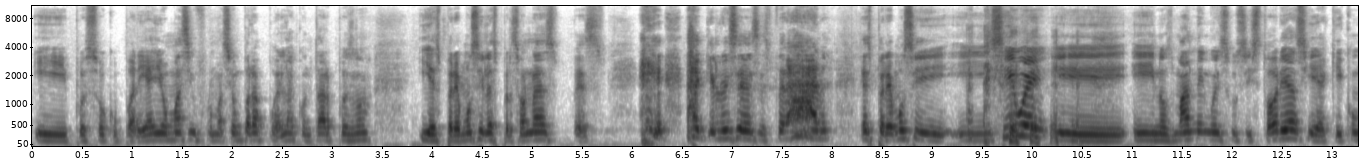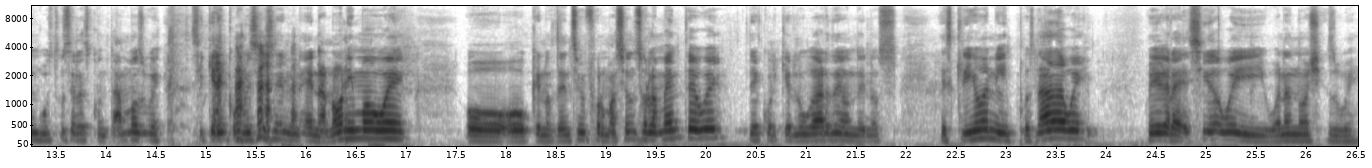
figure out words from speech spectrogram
y pues ocuparía yo más información para poderla contar, pues, ¿no? Y esperemos si las personas, pues, aquí lo hice desesperar. Esperemos y, y sí, güey. Y, nos manden, güey, sus historias y aquí con gusto se las contamos, güey. Si quieren, como dices, en, en anónimo, güey. O, o que nos den su información solamente, güey. De cualquier lugar de donde nos escriban. Y pues nada, güey. Muy agradecido, güey. Y buenas noches, güey.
